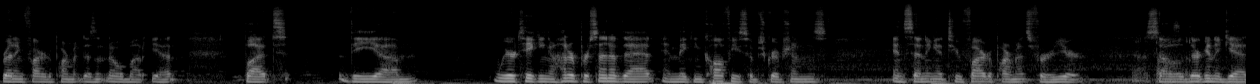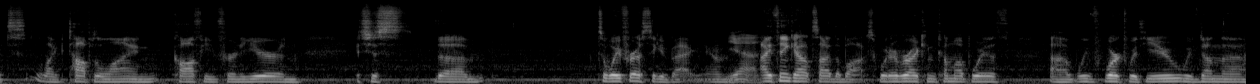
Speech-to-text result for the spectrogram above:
Redding Fire Department doesn't know about it yet, but the um, we're taking 100% of that and making coffee subscriptions and sending it to fire departments for a year. That's so awesome. they're going to get like top of the line coffee for a year and it's just the it's a way for us to give back you know? Yeah. i think outside the box whatever i can come up with uh, we've worked with you we've done the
